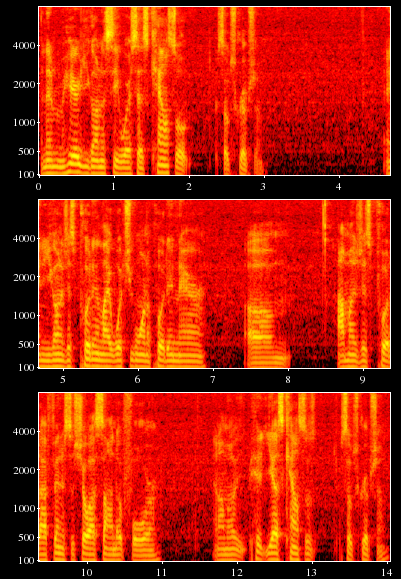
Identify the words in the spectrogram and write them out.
And then from here, you're going to see where it says cancel subscription. And you're going to just put in like what you want to put in there. Um, I'm going to just put, I finished the show I signed up for. And I'm going to hit yes, cancel subscription.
